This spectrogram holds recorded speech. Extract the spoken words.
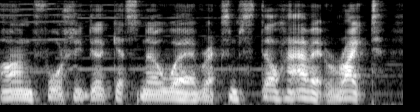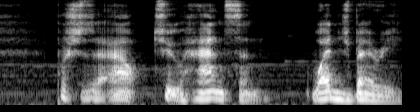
unfortunately it gets nowhere. Wrexham still have it. Right. Pushes it out to Hansen. Wedgbury.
